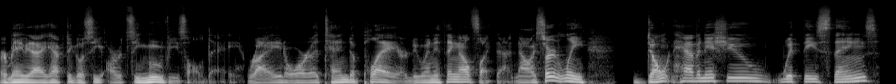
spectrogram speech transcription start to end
Or maybe I have to go see artsy movies all day, right? Or attend a play or do anything else like that. Now, I certainly don't have an issue with these things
